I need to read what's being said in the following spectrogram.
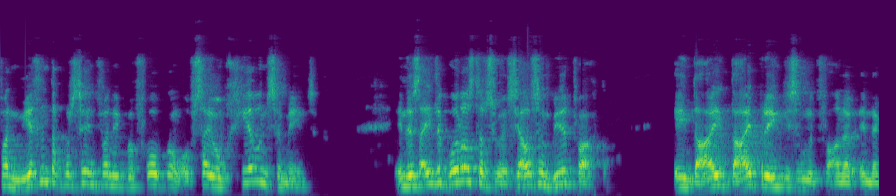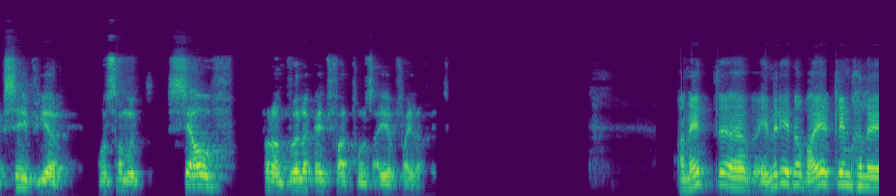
van 90% van die bevolking of sy omgewing se mense. En dis eintlik oralster so, selfs in buurtwagte. En daai daai prentjies moet verander en ek sê weer, ons gaan moet self verantwoordelikheid vat vir ons eie veiligheid. Anet, uh, Henry het nou baie klem gelê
